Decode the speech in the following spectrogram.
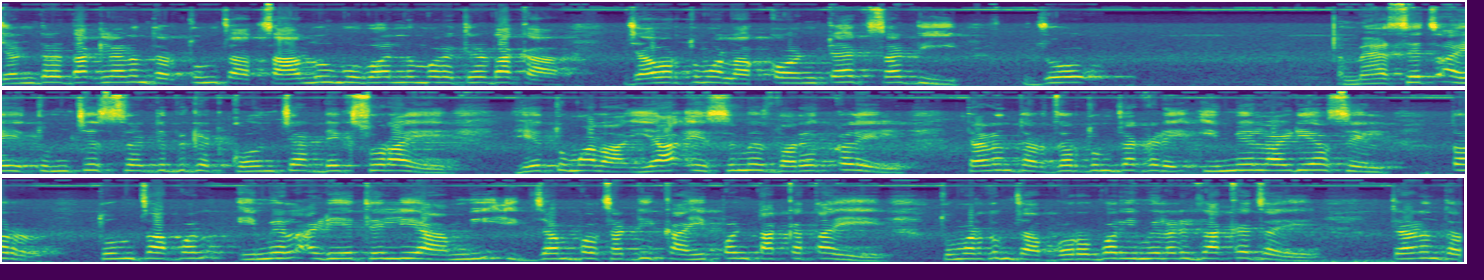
जेंडर टाकल्यानंतर तुमचा चालू मोबाईल नंबर येथे टाका. ज्यावर तुम्हाला कॉन्टॅक्टसाठी जो मॅसेज आहे तुमचे सर्टिफिकेट कोणत्या डेस्कवर आहे हे तुम्हाला या एस एम एसद्वारे कळेल. त्यानंतर जर तुमच्याकडे ईमेल आय डी असेल तर तुमचा पण ईमेल आय डी येथे लिहा. मी एक्झाम्पलसाठी काही पण टाकत आहे. तुम्हाला तुमचा बरोबर ईमेल आय डी टाकायचा आहे. त्यानंतर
